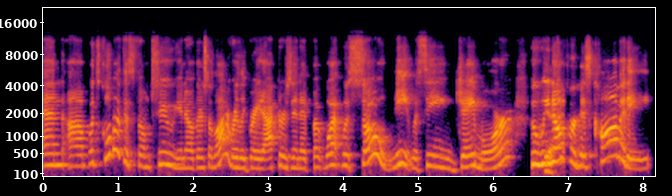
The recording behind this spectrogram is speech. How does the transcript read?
And uh, what's cool about this film too, you know, there's a lot of really great actors in it. But what was so neat was seeing Jay Mohr, who we yeah. know for his comedy.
